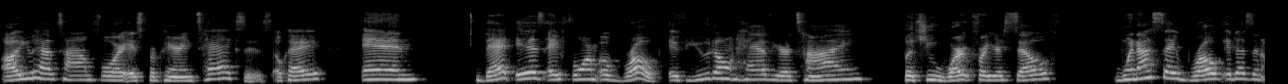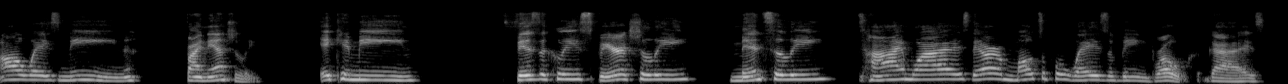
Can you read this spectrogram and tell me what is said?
All you have time for is preparing taxes. Okay. And that is a form of broke. If you don't have your time, but you work for yourself, when I say broke, it doesn't always mean financially, it can mean physically, spiritually, mentally, time wise. There are multiple ways of being broke, guys.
